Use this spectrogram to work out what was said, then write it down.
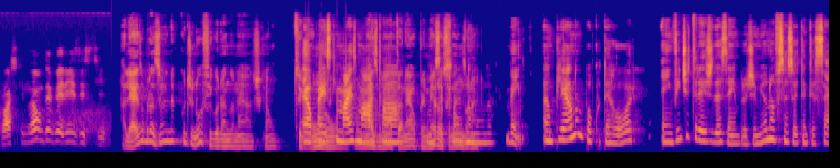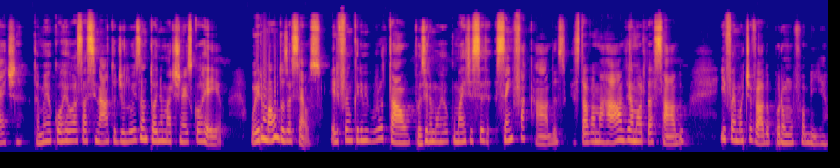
Eu acho que não deveria existir. Aliás, o Brasil ainda continua figurando, né? Acho que é um segundo, é o país que mais o mata, mais mata, né? O primeiro ou o segundo, no né? mundo. Bem, ampliando um pouco o terror, em 23 de dezembro de 1987, também ocorreu o assassinato de Luiz Antônio Martinez Correia, o irmão do Zé Celso. Ele foi um crime brutal, pois ele morreu com mais de 100 facadas, estava amarrado e amordaçado e foi motivado por homofobia.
